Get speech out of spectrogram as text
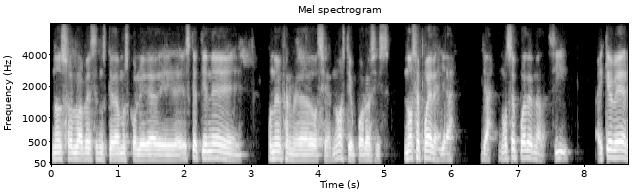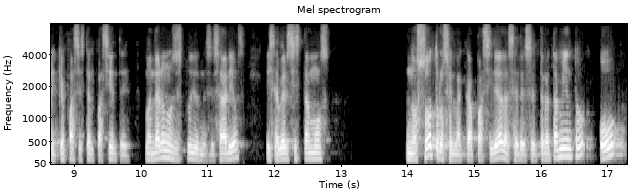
No solo a veces nos quedamos con la idea de, es que tiene una enfermedad ósea, ¿no? Osteoporosis. No se puede, ya, ya, no se puede nada. Sí, hay que ver en qué fase está el paciente, mandar unos estudios necesarios y saber si estamos nosotros en la capacidad de hacer ese tratamiento o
